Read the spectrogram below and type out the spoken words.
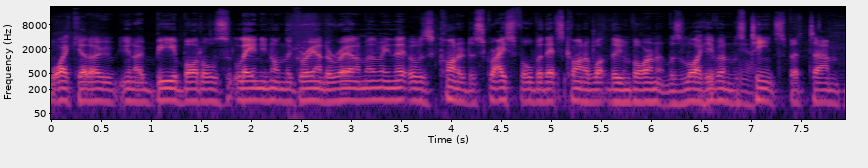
Waikato, you know, beer bottles landing on the ground around him. I mean, that was kind of disgraceful, but that's kind of what the environment was like. Everyone was yeah. tense, but um,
